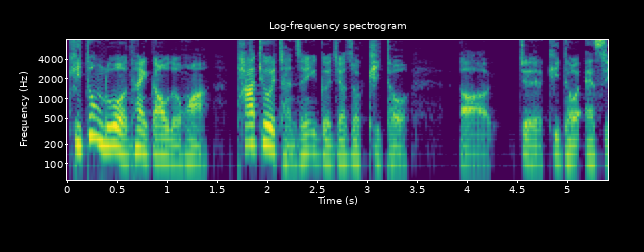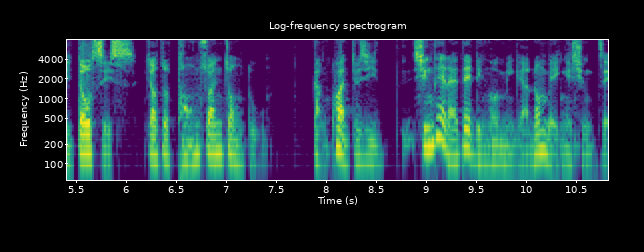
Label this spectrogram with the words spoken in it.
体痛如果太高的话，它就会产生一个叫做 keto，呃，这 ketoacidosis，叫做酮酸中毒。赶快就是形态来对灵活敏感都每个选择。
